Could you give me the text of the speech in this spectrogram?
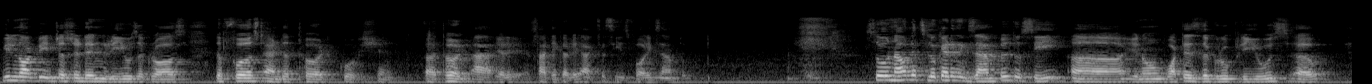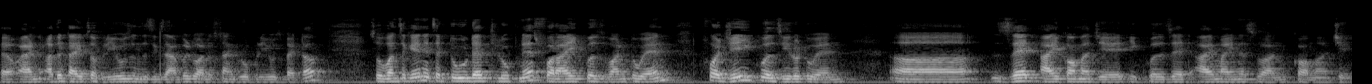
We'll not be interested in reuse across the first and the third coefficient uh, third uh, array, static array accesses for example. So now let's look at an example to see uh, you know what is the group reuse uh, and other types of reuse in this example to understand group reuse better. So once again, it's a two depth loop nest for i equals 1 to n. For j equals 0 to n, uh, zi comma j equals zi minus 1 comma j.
